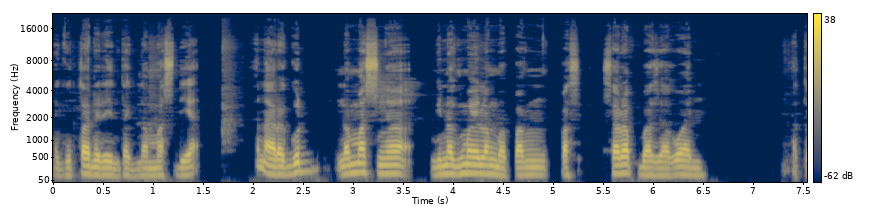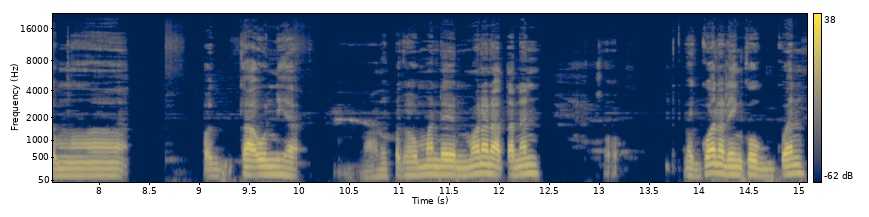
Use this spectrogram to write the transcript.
nagutan na din tag lamas diya anara good. Lamas nga ginagmay lang ba? Pang pas, sarap ba sa kuan atong mga pagkaon diha. Ano pagkahuman na yun mo na na tanan. So nagkuan na din kog kuan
